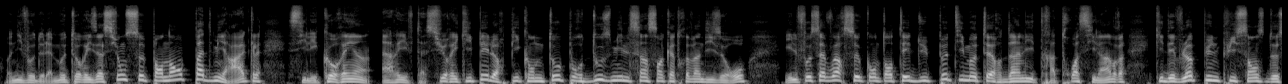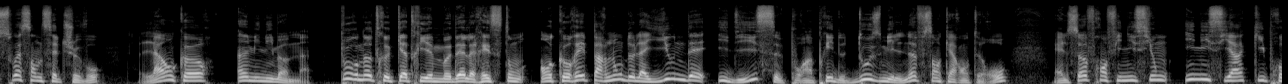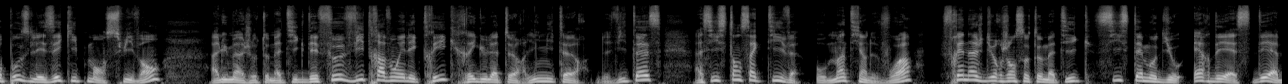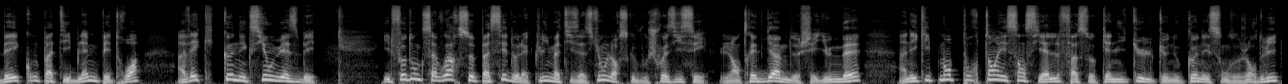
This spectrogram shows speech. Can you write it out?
Au niveau de la motorisation, cependant, pas de miracle. Si les Coréens arrivent à suréquiper leur Picanto pour 12 590 euros, il faut savoir se contenter du petit moteur d'un litre à 3 cylindres qui développe une puissance de 67 chevaux. Là encore, un minimum. Pour notre quatrième modèle, restons en Corée, parlons de la Hyundai i10 pour un prix de 12 940 euros. Elle s'offre en finition Initia qui propose les équipements suivants allumage automatique des feux, vitre avant électrique, régulateur limiteur de vitesse, assistance active au maintien de voie, freinage d'urgence automatique, système audio RDS DAB compatible MP3 avec connexion USB. Il faut donc savoir se passer de la climatisation lorsque vous choisissez l'entrée de gamme de chez Hyundai, un équipement pourtant essentiel face aux canicules que nous connaissons aujourd'hui.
